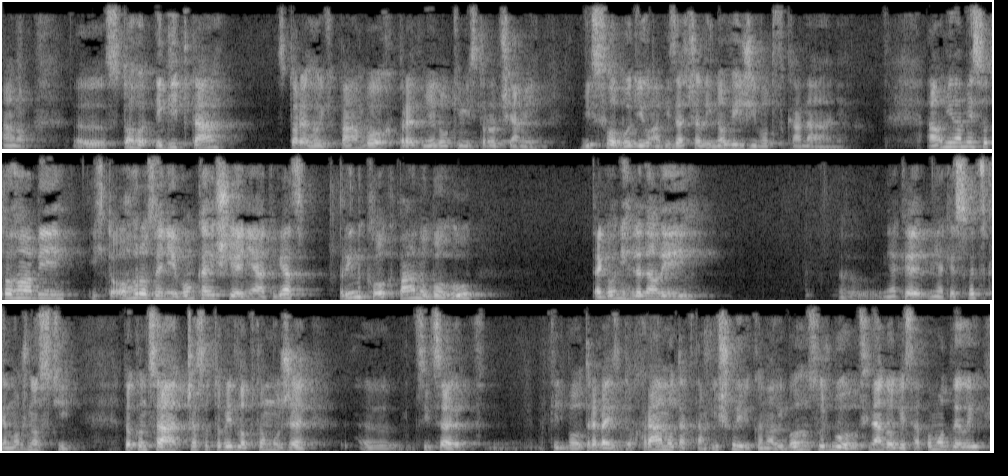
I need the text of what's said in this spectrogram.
Áno, e, z toho Egypta, z ktorého ich pán Boh pred niekoľkými storočiami vyslobodil, aby začali nový život v Kanáne. A oni namiesto toho, aby ich to ohrozenie vonkajšie nejak viac primklo k Pánu Bohu, tak oni hľadali e, nejaké, nejaké svetské možnosti. Dokonca často to vedlo k tomu, že e, síce keď bolo treba ísť do chrámu, tak tam išli, vykonali bohoslužbu, v synagóge sa pomodlili,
